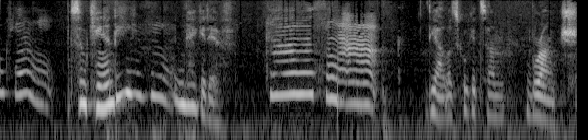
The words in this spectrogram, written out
some candy. Some candy? Mm-hmm. Negative. Can I have a snack? Yeah, let's go get some brunch.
